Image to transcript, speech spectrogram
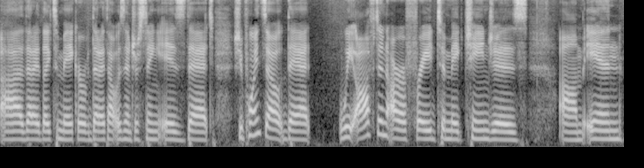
uh, that I'd like to make, or that I thought was interesting, is that she points out that we often are afraid to make changes um, in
